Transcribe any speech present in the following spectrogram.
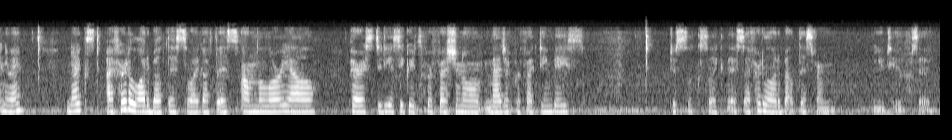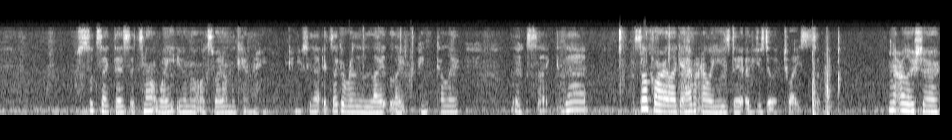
Anyway, Next, I've heard a lot about this, so I got this. Um, the L'Oreal Paris Studio Secrets Professional Magic Perfecting Base. Just looks like this. I've heard a lot about this from YouTube, so just looks like this. It's not white, even though it looks white on the camera. Hang on. Can you see that? It's like a really light, light pink color. Looks like that. So far, like, I haven't really used it. I've used it, like, twice, so not really sure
